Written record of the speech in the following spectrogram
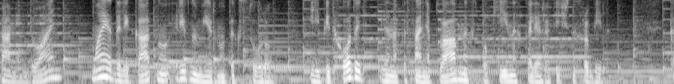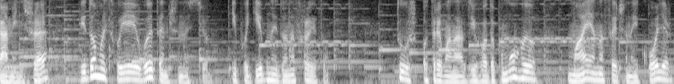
Камінь дуань має делікатну рівномірну текстуру і підходить для написання плавних, спокійних каліграфічних робіт. Камінь ше відомий своєю витонченістю і подібний до нефриту. Туш, отримана з його допомогою, має насичений колір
